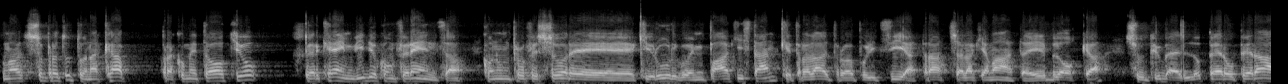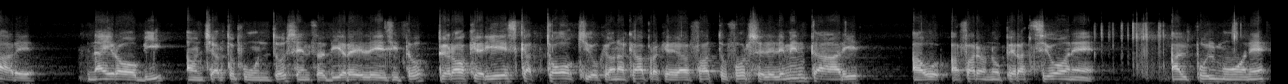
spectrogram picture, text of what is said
ma soprattutto una capra come Tokyo perché in videoconferenza con un professore chirurgo in Pakistan, che tra l'altro la polizia traccia la chiamata e blocca sul più bello, per operare Nairobi a un certo punto, senza dire l'esito, però che riesca Tokyo, che è una capra che ha fatto forse le elementari, a, a fare un'operazione al polmone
